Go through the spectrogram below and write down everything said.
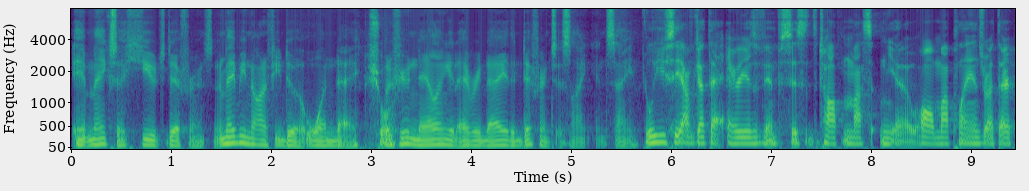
It makes a huge difference, and maybe not if you do it one day. Sure. But if you're nailing it every day, the difference is like insane. Well, you see, I've got that areas of emphasis at the top of my, you know, all my plans right there.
